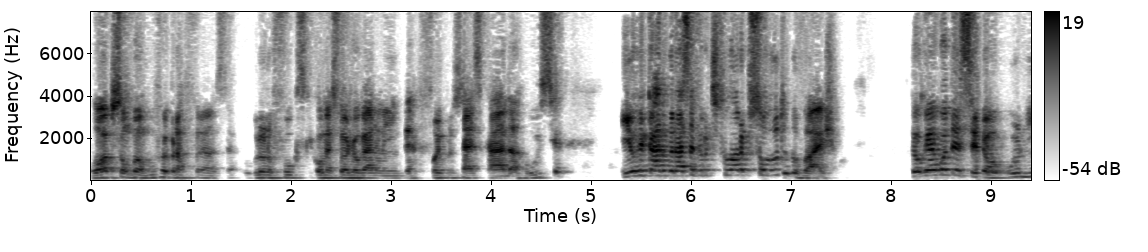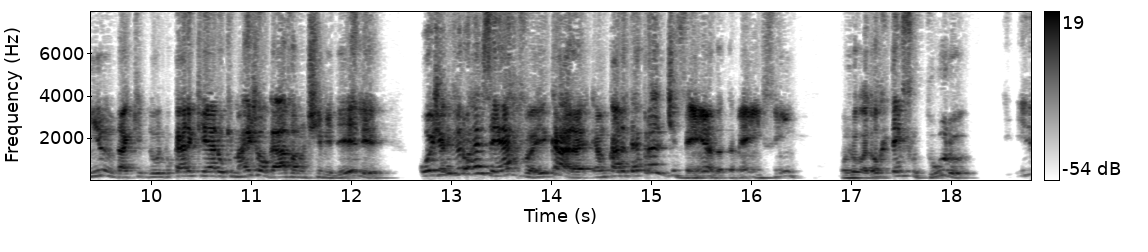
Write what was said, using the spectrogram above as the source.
O Robson Bambu foi para a França. O Bruno Fux, que começou a jogar no Inter, foi para o CSKA da Rússia. E o Ricardo Graça virou titular absoluto do Vasco. Então, o que aconteceu? O Nino, daqui, do, do, cara que era o que mais jogava no time dele, hoje ele virou reserva. E, cara, é um cara até para de venda também, enfim. Um jogador que tem futuro. E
